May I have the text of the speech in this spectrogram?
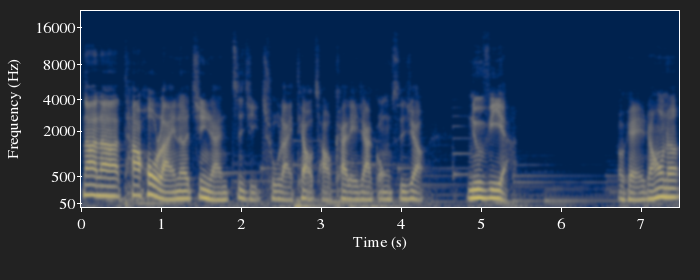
那呢，他后来呢，竟然自己出来跳槽，开了一家公司叫 Nuvia。OK，然后呢？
